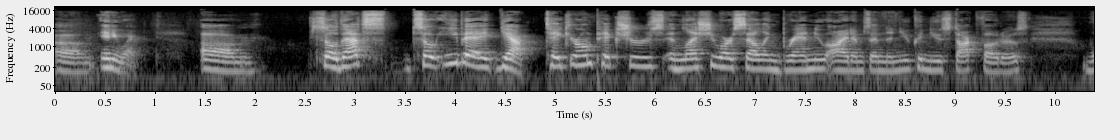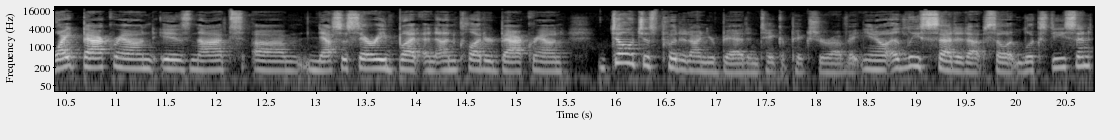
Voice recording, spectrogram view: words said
um, anyway, um, so that's so eBay. Yeah, take your own pictures unless you are selling brand new items, and then you can use stock photos. White background is not um, necessary, but an uncluttered background. Don't just put it on your bed and take a picture of it. You know, at least set it up so it looks decent.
